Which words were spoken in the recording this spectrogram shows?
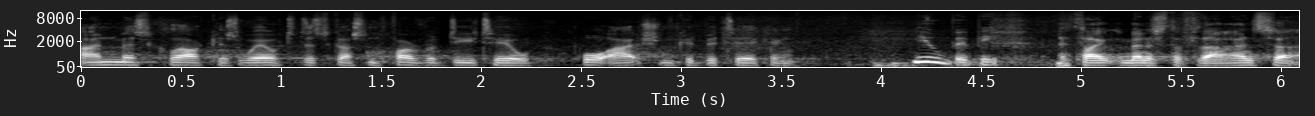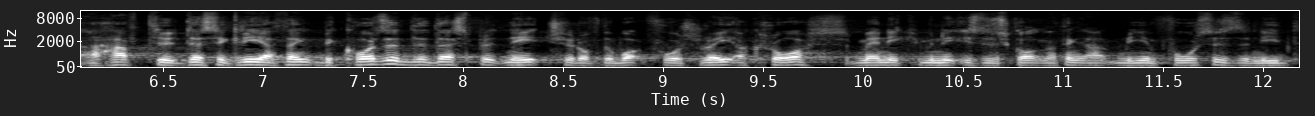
and Ms Clark as well to discuss in further detail what action could be taken. New baby. I thank the Minister for that answer. I have to disagree. I think because of the disparate nature of the workforce right across many communities in Scotland, I think that reinforces the need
